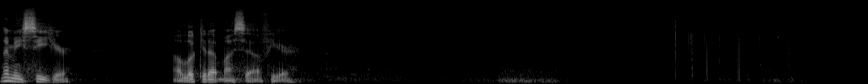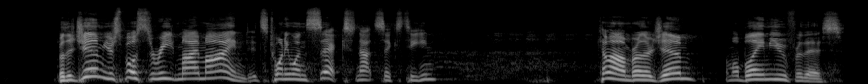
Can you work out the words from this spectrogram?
let me see here. I'll look it up myself here. Brother Jim, you're supposed to read my mind. It's 21 6, not 16. Come on, Brother Jim. I'm going to blame you for this.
